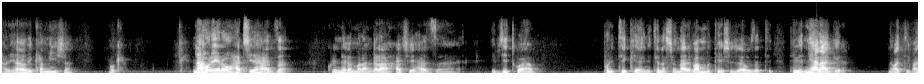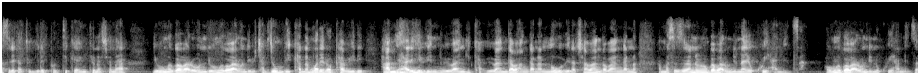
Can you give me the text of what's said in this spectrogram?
hariho ababikamisha. Naho rero haciye haza kuri nteramarangara haciye haza ibyitwa politike ya unité nationale bamutesheje bavuze ati "Ntibi- ntiharagera. Nawe ati basi reka tugire politike ya unité nationale y'ubumwe bw'abarundi ubumwe bw'abarundi bica byumvikanamo rero kabiri hamye hariho ibintu bibangika bibangabangana n'ubu biracabangabangana. Amasezerano y'ubumwe bw'abarundi na yo kwihaniza. Ubumwe bw'abarundi no kwihaniza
